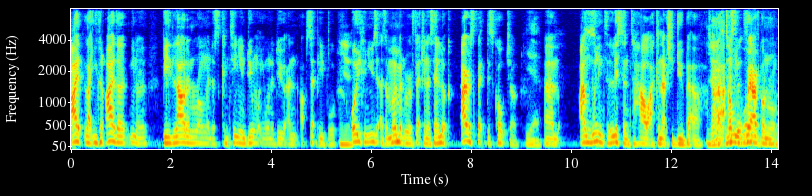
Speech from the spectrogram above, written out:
i like you can either you know be loud and wrong and just continue doing what you want to do and upset people Yeah. or you can use it as a moment of reflection and say look i respect this culture yeah. um i'm willing to listen to how i can actually do better Yeah, like, tell me where i've gone wrong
